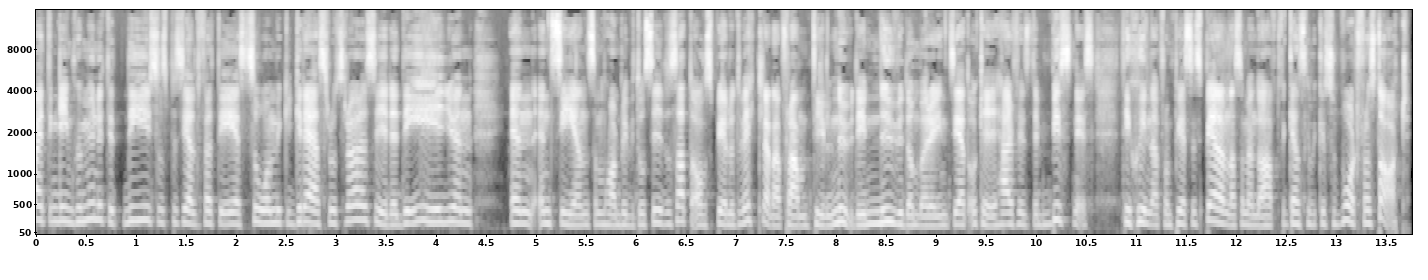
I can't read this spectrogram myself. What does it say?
fighting game-communityt, det är ju så speciellt för att det är så mycket gräsrotsrörelse i det. Det är ju en, en, en scen som har blivit åsidosatt av spelutvecklarna fram till nu. Det är nu de börjar inse att okej, här finns det business. Till skillnad från PC-spelarna som ändå har haft ganska mycket support från start.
